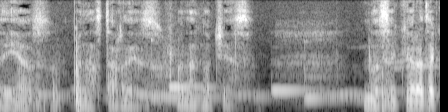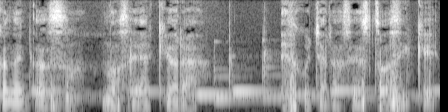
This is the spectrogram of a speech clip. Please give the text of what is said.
días, buenas tardes, buenas noches. No sé qué hora te conectas, no sé a qué hora escucharás esto, así que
